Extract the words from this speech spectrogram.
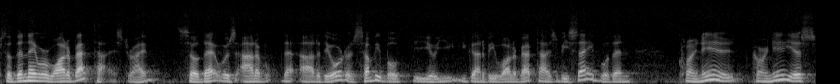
So then they were water baptized, right? So that was out of out of the order. Some people, you you, you got to be water baptized to be saved. Well, then Cornelius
